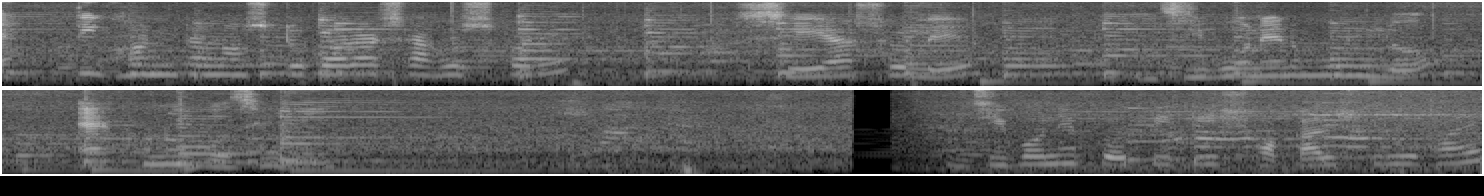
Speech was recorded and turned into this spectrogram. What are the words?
একটি ঘণ্টা নষ্ট করার সাহস করে, সে আসলে জীবনের মূল্য এখনও বোঝেনি। জীবনে প্রতিটি সকাল শুরু হয়,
